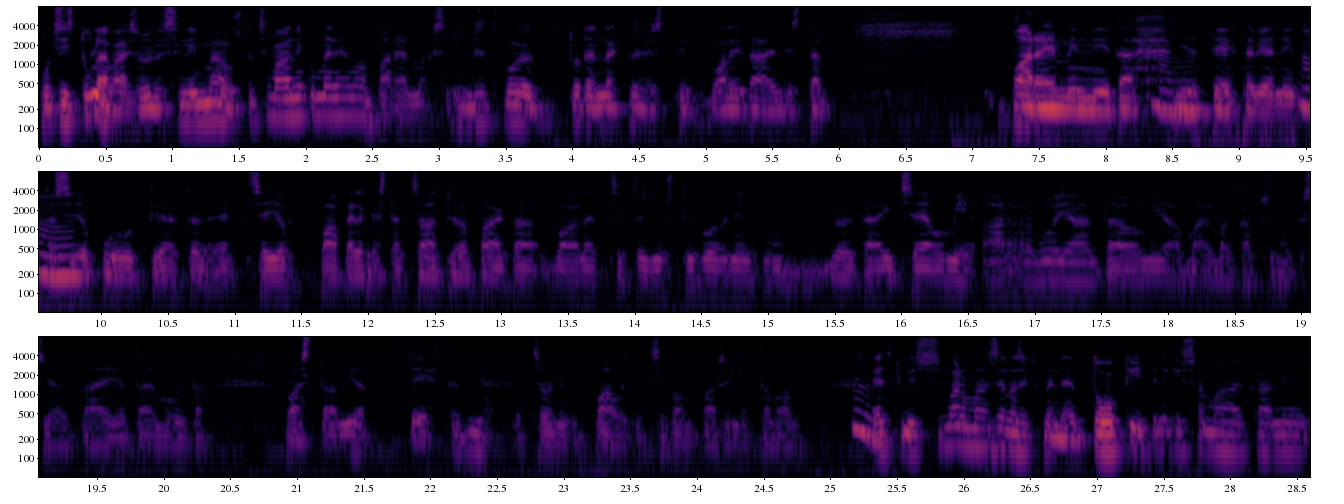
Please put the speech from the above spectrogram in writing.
Mutta siis tulevaisuudessa, niin mä uskon, että se vaan niin kuin menee vaan paremmaksi. Ihmiset voi todennäköisesti valita entistä paremmin niitä, Mm. niitä tehtäviä, niin kuin Mm. tässä jo puhuttiin, että, että se ei ole vaan pelkästään, että saa työpaikan, vaan että sitten justi voi niin kuin löytää itseä omia arvojaan tai omia maailmankatsomuksiaan tai jotain muita vastaavia tehtäviä. Että se on niin kuin palkitsevampaa sillä tavalla. Mm. Et kyllä se varmaan sellaiseksi menee. Toki tietenkin samaan aikaan niin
